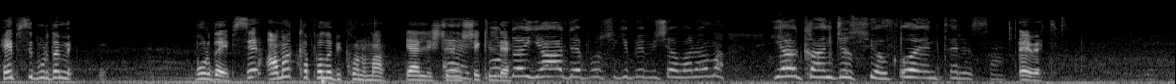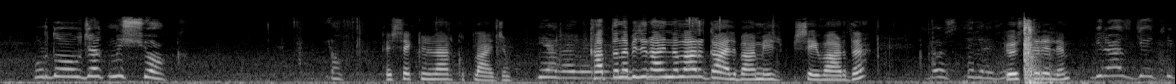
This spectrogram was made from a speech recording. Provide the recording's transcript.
Hepsi burada burada hepsi ama kapalı bir konuma yerleştirilmiş Evet, şekilde. Burada yağ deposu gibi bir şey var ama yağ kancası yok. O enteresan. Evet. Burada olacakmış yok. Yok. Teşekkürler Kutlaycığım. Diğer Katlanabilir aynalar galiba mec- şey vardı. gösterelim. Gösterelim. Biraz geçik.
